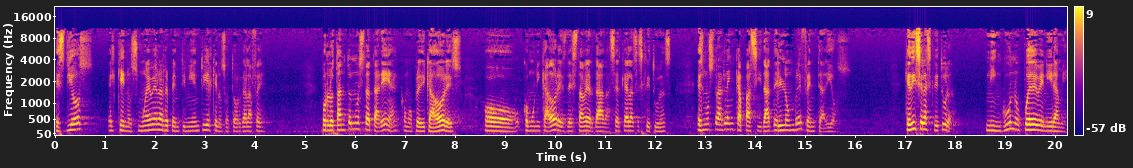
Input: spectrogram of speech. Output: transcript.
es Dios el que nos mueve al arrepentimiento y el que nos otorga la fe. Por lo tanto, nuestra tarea como predicadores o comunicadores de esta verdad acerca de las escrituras es mostrar la incapacidad del hombre frente a Dios. ¿Qué dice la escritura? Ninguno puede venir a mí.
